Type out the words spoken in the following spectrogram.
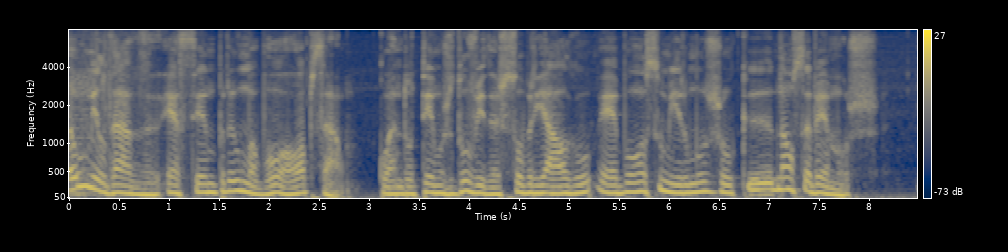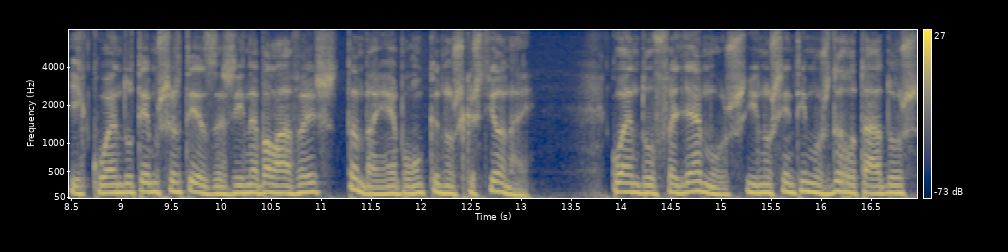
A humildade é sempre uma boa opção. Quando temos dúvidas sobre algo, é bom assumirmos o que não sabemos. E quando temos certezas inabaláveis, também é bom que nos questionem. Quando falhamos e nos sentimos derrotados,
